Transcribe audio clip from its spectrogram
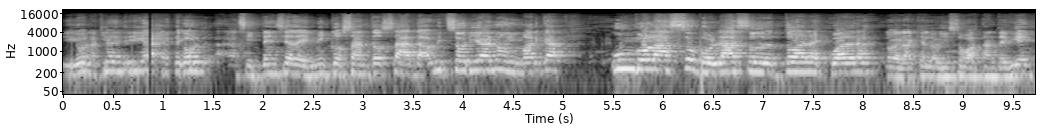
Y bueno, aquí vendría este gol, asistencia de Nico Santos a David Soriano y marca un golazo, golazo de toda la escuadra. La verdad que lo hizo bastante bien.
